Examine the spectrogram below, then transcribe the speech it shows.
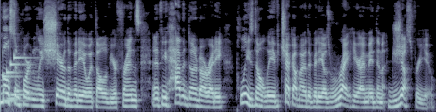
Most importantly, share the video with all of your friends. And if you haven't done it already, please don't leave. Check out my other videos right here. I made them just for you.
